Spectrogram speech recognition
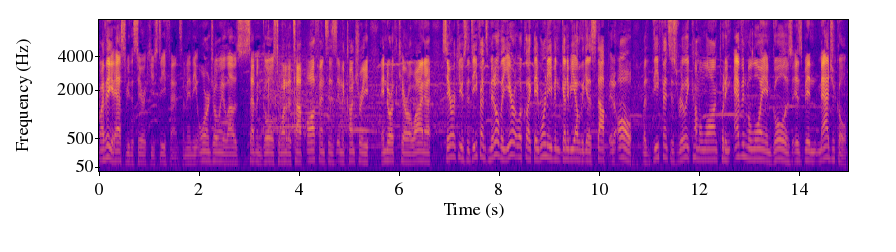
Well, I think it has to be the Syracuse defense. I mean, the Orange only allows seven goals to one of the top offenses in the country in North Carolina. Syracuse, the defense, middle of the year, it looked like they weren't even going to be able to get a stop at all. But the defense has really come along. Putting Evan Molloy in goal has, has been magical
